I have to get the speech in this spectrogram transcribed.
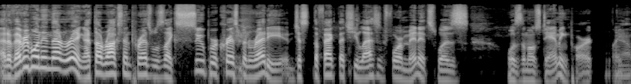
out of everyone in that ring, I thought Roxanne Perez was like super crisp and ready. Just the fact that she lasted four minutes was was the most damning part. Like, Yeah.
